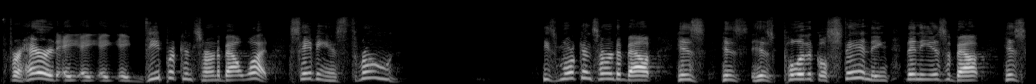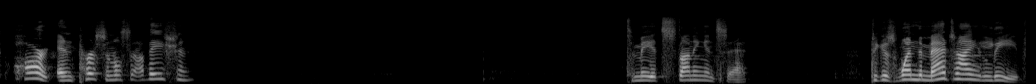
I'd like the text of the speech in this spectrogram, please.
for Herod, a, a, a deeper concern about what? Saving his throne. He's more concerned about his, his, his political standing than he is about his heart and personal salvation. To me, it's stunning and sad. Because when the Magi leave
